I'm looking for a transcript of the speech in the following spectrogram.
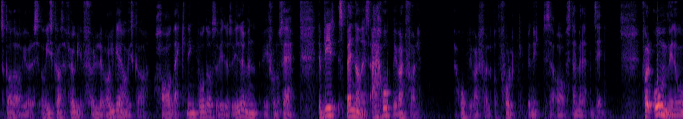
skal det avgjøres, og vi skal selvfølgelig følge valget, og vi skal ha dekning på det osv., men vi får nå se. Det blir spennende. Jeg håper i hvert fall jeg håper i hvert fall at folk benytter seg av stemmeretten sin. For om vi nå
